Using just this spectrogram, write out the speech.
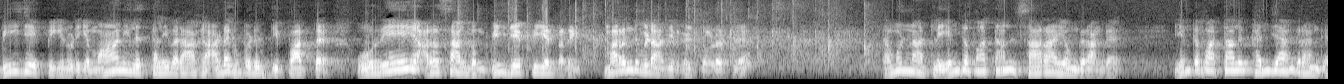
பிஜேபியினுடைய மாநில தலைவராக அழகுபடுத்தி பார்த்த ஒரே அரசாங்கம் பிஜேபி என்பதை மறந்து விடாதீர்கள் தோழர்களே. தமிழ்நாட்டில் எங்கே பார்த்தாலும் சாராயங்கிறாங்க எங்கே பார்த்தாலும் கஞ்சாங்கிறாங்க.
